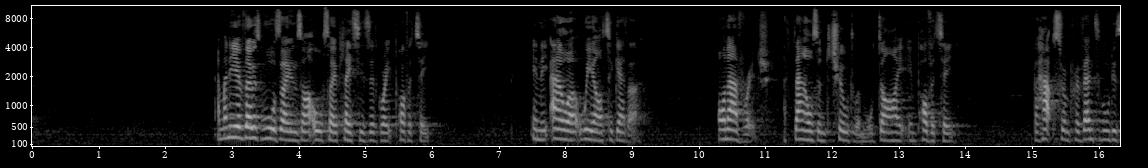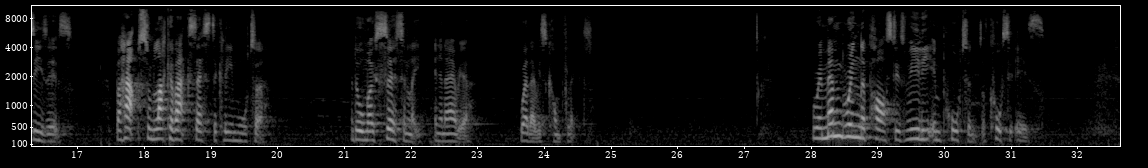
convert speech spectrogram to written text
And many of those war zones are also places of great poverty. In the hour we are together, on average, a thousand children will die in poverty, perhaps from preventable diseases, perhaps from lack of access to clean water, and almost certainly in an area where there is conflict. Remembering the past is really important. Of course, it is.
